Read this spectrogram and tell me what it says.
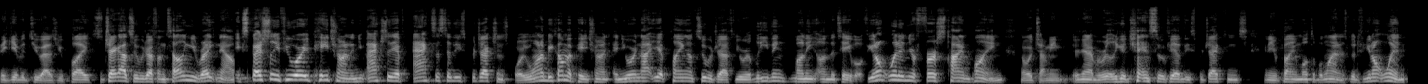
They give it to you as you play. So check out Superdraft. I'm telling you right now, especially if you are a patron and you actually have access to these projections, or you want to become a patron and you are not yet playing on Superdraft, you are leaving money on the table. If you don't win in your first time playing, which I mean, you're gonna have a really good chance to if you have these projections and you're playing multiple lineups, but if you don't win,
